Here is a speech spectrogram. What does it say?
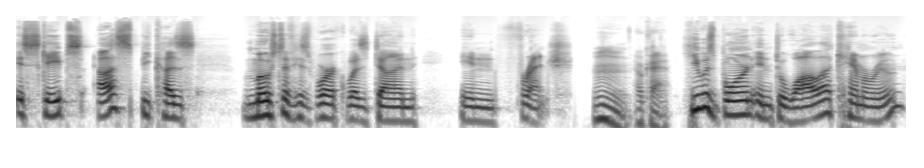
escapes us because most of his work was done in French. Mm, okay. He was born in Douala, Cameroon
